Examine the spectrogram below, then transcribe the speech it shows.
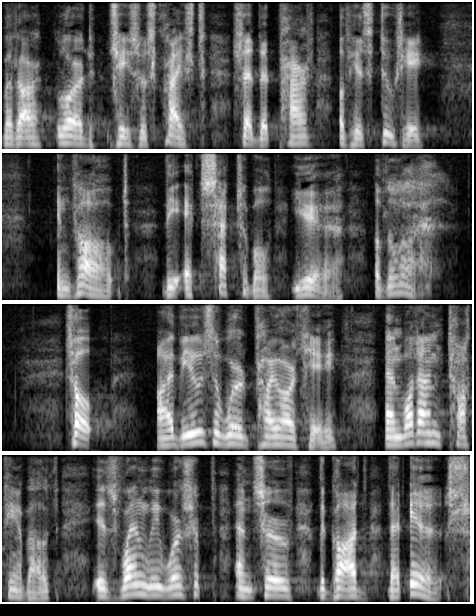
But our Lord Jesus Christ said that part of his duty involved the acceptable year of the Lord. So I've used the word priority, and what I'm talking about is when we worship and serve the God that is,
